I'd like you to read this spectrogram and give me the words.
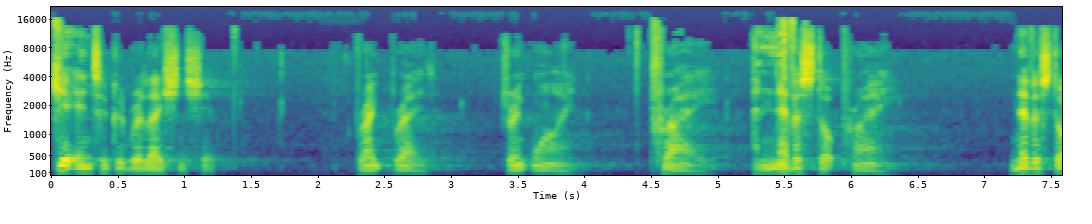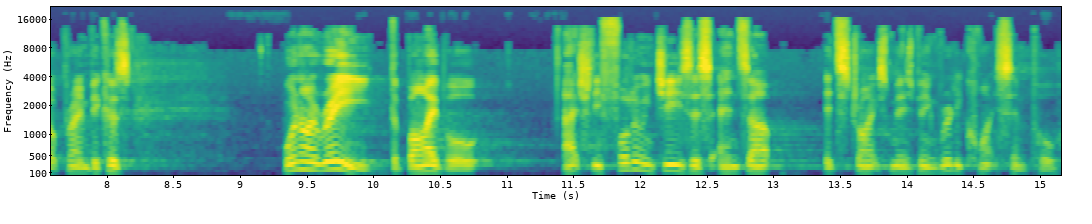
Get into good relationship. Break bread. Drink wine. Pray. And never stop praying. Never stop praying because when I read the Bible, actually following Jesus ends up, it strikes me as being really quite simple.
